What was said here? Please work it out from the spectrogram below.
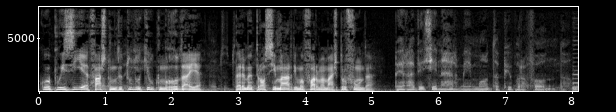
Com a poesia afasto-me de tudo aquilo que me rodeia para me aproximar de uma forma mais profunda. per avvicinarmi in modo più profondo.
